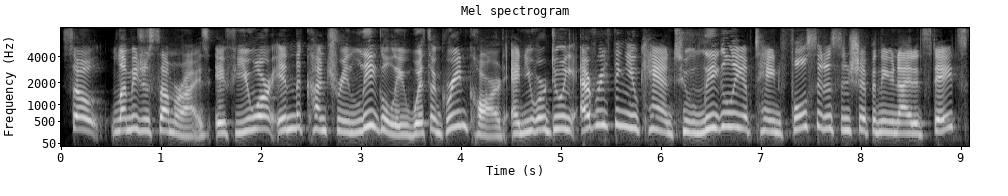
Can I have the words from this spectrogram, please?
So let me just summarize. If you are in the country legally with a green card and you are doing everything you can to legally obtain full citizenship in the United States,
